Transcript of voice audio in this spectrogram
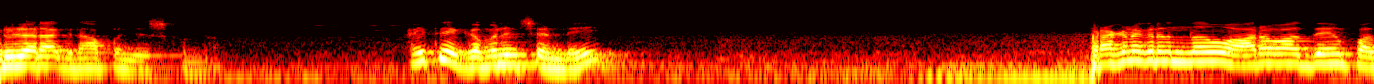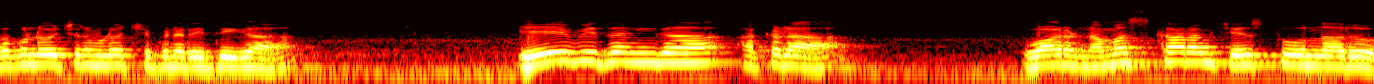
ప్రియులరా జ్ఞాపం చేసుకుందాం. అయితే గమనించండి ప్రకటన గ్రంథం ఆరవ అధ్యాయం పదకొండవ వచనంలో చెప్పిన రీతిగా ఏ విధంగా అక్కడ వారు నమస్కారం చేస్తూ ఉన్నారు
